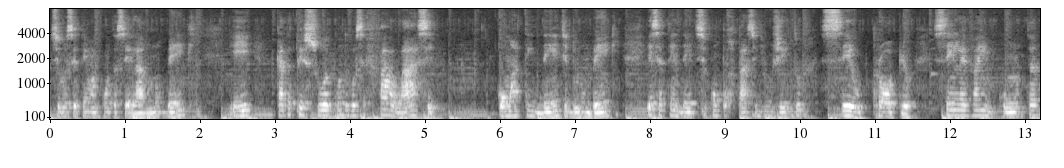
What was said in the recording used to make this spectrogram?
se você tem uma conta, sei lá, no Nubank, e cada pessoa, quando você falasse com o atendente do Nubank, esse atendente se comportasse de um jeito seu próprio, sem levar em conta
